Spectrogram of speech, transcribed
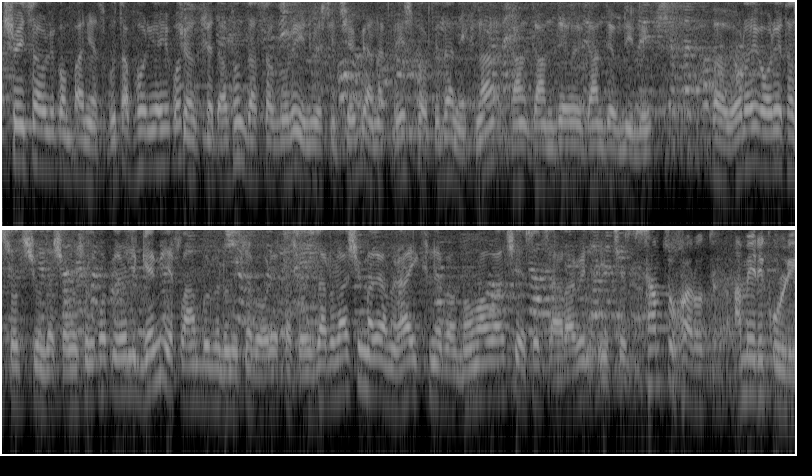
შვეიცარიული კომპანიაც ბუტაფორია იყო. ჩვენ ხედავთ რომ დასავლური ინვესტიციები ანაკლიის სპორტიდან იქნა განდევნილი. 2020-ში უნდა შემოსულიყო პირველი გემი, ახლა ამბობენ რომ იქნება 2028-ში, მაგრამ რა იქნება მომავალში, ესეც არავინ იცის. სამწუხაროდ ამერიკული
